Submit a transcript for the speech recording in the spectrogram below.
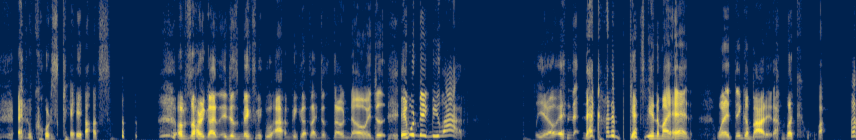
and of course chaos. I'm sorry, guys. It just makes me laugh because I just don't know. It just it would make me laugh, you know, and that, that kind of gets me into my head when I think about it. I'm like, wow.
